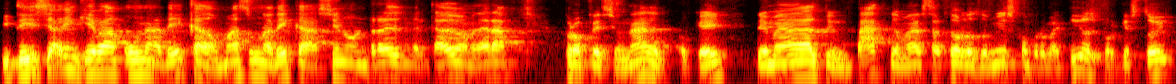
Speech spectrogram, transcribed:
Y te dice alguien que va una década o más de una década haciendo en redes, mercado de manera profesional, ¿ok? De manera de alto impacto, de manera de estar todos los domingos comprometidos, porque estoy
